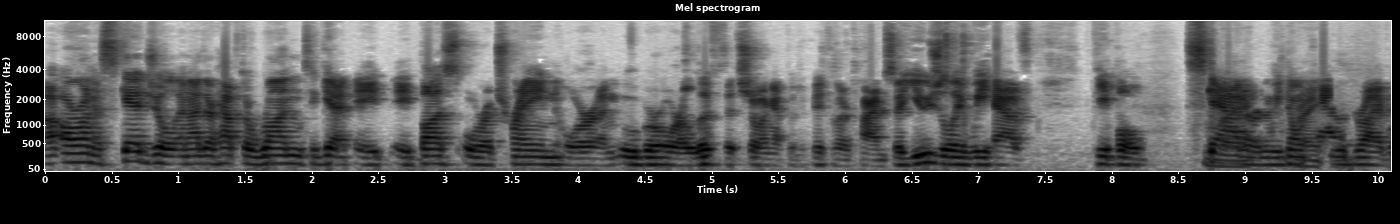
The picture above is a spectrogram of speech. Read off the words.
uh, are on a schedule and either have to run to get a, a bus or a train or an Uber or a Lyft that's showing up at a particular time. So usually we have people scatter right, and we don't right. have a driver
